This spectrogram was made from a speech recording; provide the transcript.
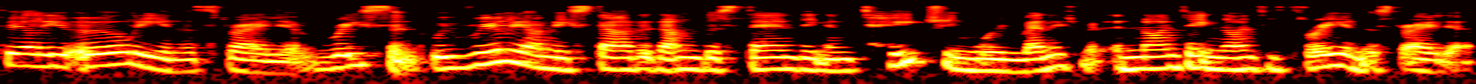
fairly early in Australia, recent. We really only started understanding and teaching wound management in 1993 in Australia.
